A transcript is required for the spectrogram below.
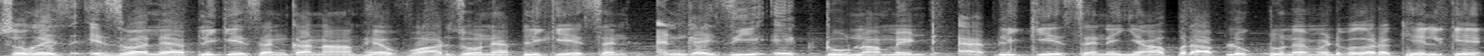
सो गाइज़ इस वाले एप्लीकेशन का नाम है वारजोन एप्लीकेशन एंड गाइज़ ये एक टूर्नामेंट एप्लीकेशन है। यहाँ पर आप लोग टूर्नामेंट वगैरह खेल के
